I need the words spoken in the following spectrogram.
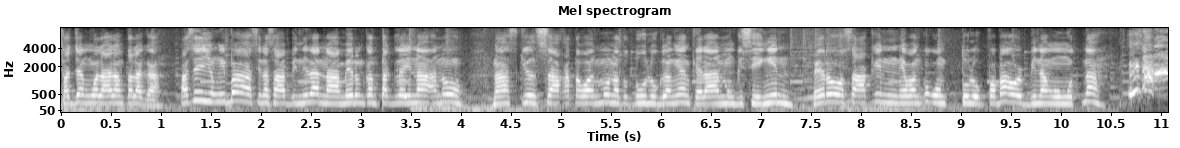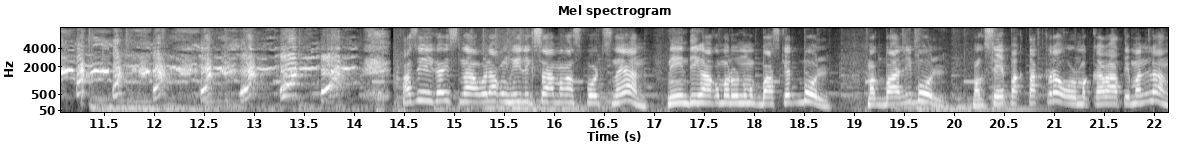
sadyang wala lang talaga. Kasi yung iba sinasabi nila na meron kang taglay na ano, na skills sa katawan mo, natutulog lang yan, kailangan mong gisingin. Pero sa akin, ewan ko kung tulog pa ba or binangungot na. Kasi guys na wala akong hilig sa mga sports na yan. Ni hindi nga ako marunong mag-basketball, mag-volleyball, mag-sepak takraw or mag-karate man lang.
